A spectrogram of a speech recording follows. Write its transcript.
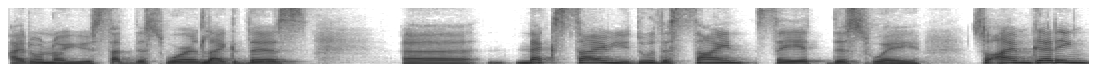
i don't know you said this word like this uh, next time you do the sign say it this way so i'm getting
